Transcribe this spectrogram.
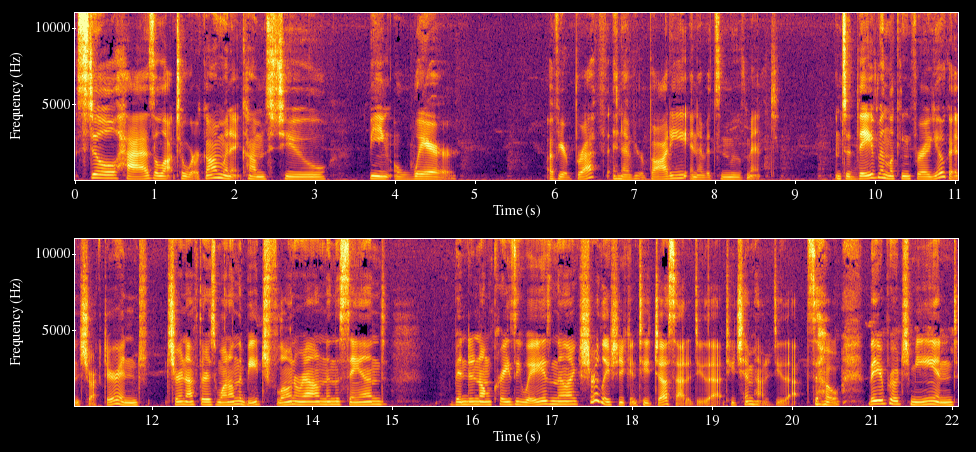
still has a lot to work on when it comes to being aware of your breath and of your body and of its movement. And so they've been looking for a yoga instructor, and sure enough, there's one on the beach flown around in the sand, bending on crazy ways. And they're like, surely she can teach us how to do that, teach him how to do that. So they approached me, and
